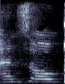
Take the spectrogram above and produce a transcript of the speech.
And so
